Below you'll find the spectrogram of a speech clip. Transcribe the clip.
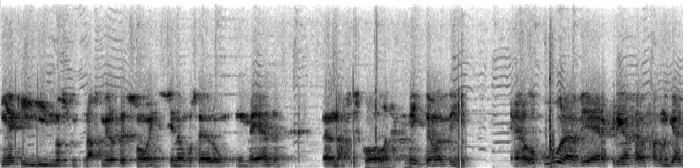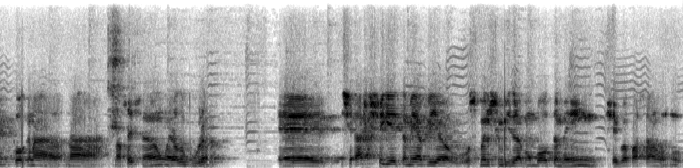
tinha que ir nos- nas primeiras sessões, senão você era um, um merda eh, na sua escola. Então, assim, era loucura. ver- Era criança fazendo guerra de pipoca na, na, na sessão, era loucura. É, acho que cheguei também a ver os primeiros filmes de Dragon Ball também, chegou a passar no,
